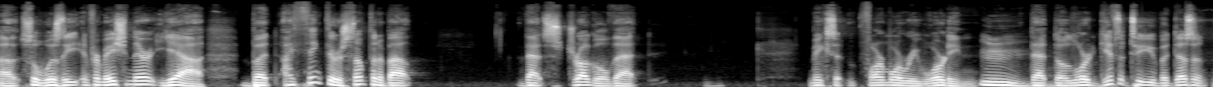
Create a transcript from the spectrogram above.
uh, so was the information there? Yeah, but I think there's something about that struggle that makes it far more rewarding. Mm. That the Lord gives it to you, but doesn't.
